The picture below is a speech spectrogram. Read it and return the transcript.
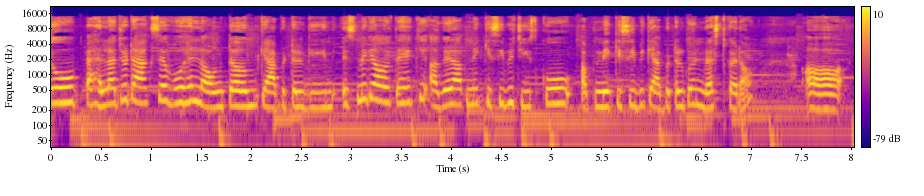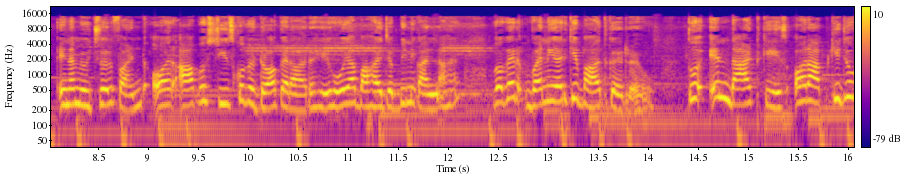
तो पहला जो टैक्स है, वो है लॉन्ग टर्म कैपिटल गेन इसमें क्या होता है कि अगर आपने किसी भी चीज़ को, अपने किसी भी कैपिटल को इन्वेस्ट करा इन अ म्यूचुअल फंड और आप उस चीज़ को विड्रॉ करा रहे हो या बाहर जब भी निकालना है, वो अगर वन ईयर की बात कर रहे हो तो इन दैट केस और आपकी जो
